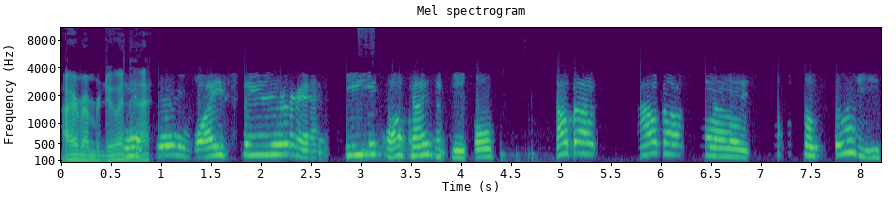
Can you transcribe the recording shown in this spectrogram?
I remember doing We that. had Barry Weiss there and Pete, all kinds of people. How about how about uh, episode 30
